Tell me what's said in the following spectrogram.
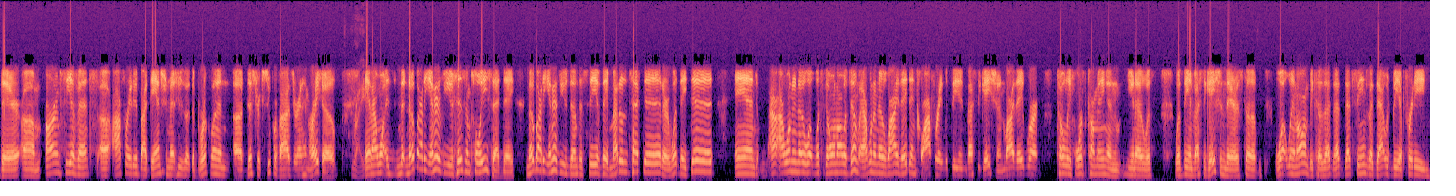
there, um, RMC Events, uh, operated by Dan Schmitt, who's uh, the Brookland uh, district supervisor in Henrico. Right. And I want n- nobody interviewed his employees that day. Nobody interviewed them to see if they metal detected or what they did. And I, I want to know what, what's going on with them. I want to know why they didn't cooperate with the investigation, why they weren't totally forthcoming and you know with with the investigation there as to what went on because that that that seems like that would be a pretty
